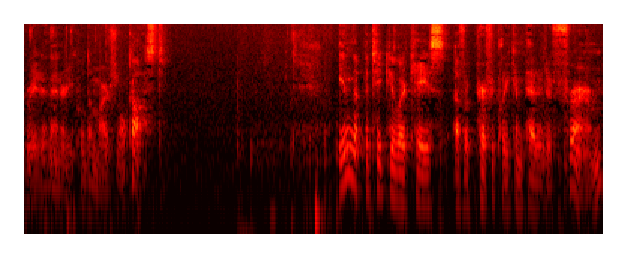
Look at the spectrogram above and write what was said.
greater than or equal to marginal cost. In the particular case of a perfectly competitive firm,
